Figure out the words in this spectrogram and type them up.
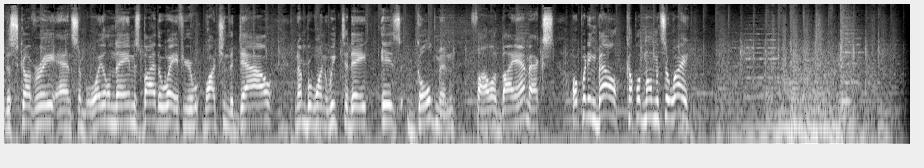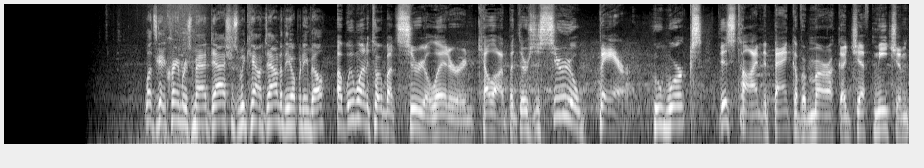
Discovery, and some oil names. By the way, if you're watching the Dow, number one week to date is Goldman, followed by Amex. Opening bell, a couple moments away. Let's get Cramer's Mad Dash as we count down to the opening bell. Uh, we want to talk about cereal later in Kellogg, but there's a cereal bear who works this time at Bank of America, Jeff Meacham,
